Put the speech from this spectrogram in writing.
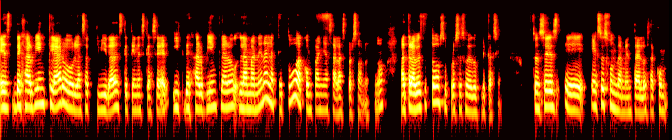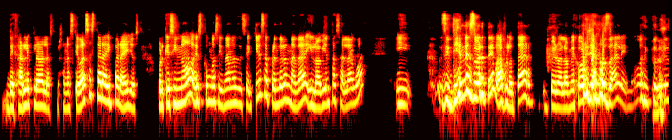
es dejar bien claro las actividades que tienes que hacer y dejar bien claro la manera en la que tú acompañas a las personas, ¿no? A través de todo su proceso de duplicación. Entonces, eh, eso es fundamental, o sea, dejarle claro a las personas que vas a estar ahí para ellos, porque si no, es como si nada más dice, ¿quieres aprender a nadar y lo avientas al agua? Y si tienes suerte va a flotar, pero a lo mejor ya no sale, ¿no? Entonces,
